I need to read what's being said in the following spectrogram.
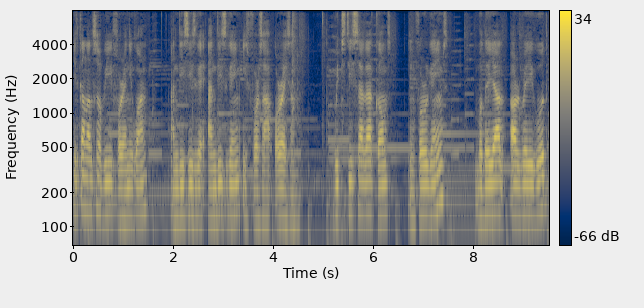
It can also be for anyone, and this is and this game is Forza Horizon, which this saga comes in four games, but they all are very good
